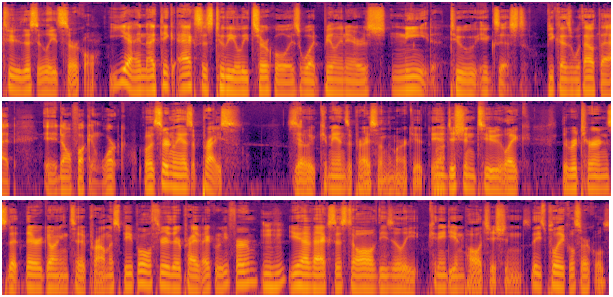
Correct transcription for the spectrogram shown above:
to this elite circle Yeah, and I think access to the elite circle is what billionaires need to exist. Because without that, it don't fucking work. well it certainly has a price so Yeah. it commands a price on the market in Right. addition to like the returns that they're going to promise people through their private equity firm Mm-hmm. you have access to all of these elite Canadian politicians, these political circles.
